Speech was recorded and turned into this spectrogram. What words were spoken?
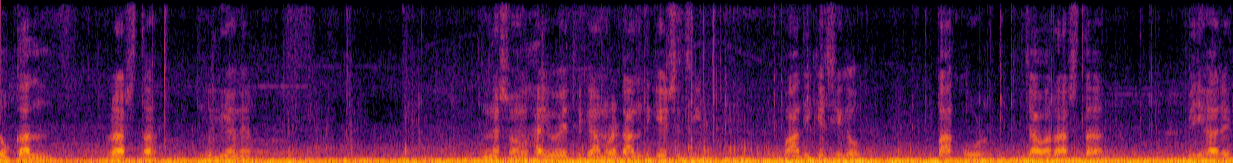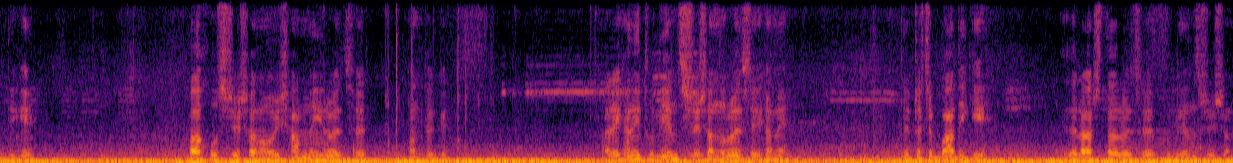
লোকাল রাস্তা ধুলিয়ানের ন্যাশনাল হাইওয়ে থেকে আমরা ডান দিকে এসেছি। বাঁ দিকে ছিল পাকুড় যাওয়ার রাস্তা, বিহারের দিকে। পাকুড় স্টেশন ওই সামনেই রয়েছে, ওখান থেকে। আর এখানেই ধুলিয়ান স্টেশন রয়েছে এখানে। যেটা হচ্ছে বাঁদিকে রাস্তা রয়েছে ধুলিয়ান স্টেশন।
